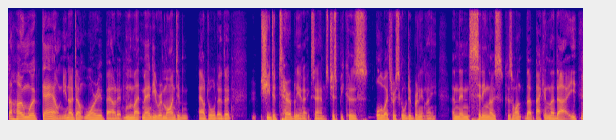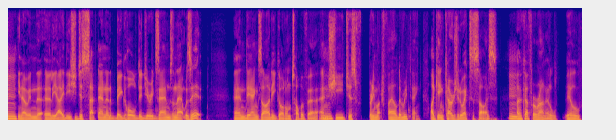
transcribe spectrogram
the homework down, you know, don't worry about it. Ma- Mandy reminded our daughter that she did terribly in her exams just because all the way through school did brilliantly. And then sitting those, because that back in the day, mm. you know, in the early 80s, you just sat down in a big hall, did your exams, and that was it and the anxiety got on top of her and mm. she just pretty much failed everything. I can encourage her to exercise, Mm. Oh, go for a run. It'll it'll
